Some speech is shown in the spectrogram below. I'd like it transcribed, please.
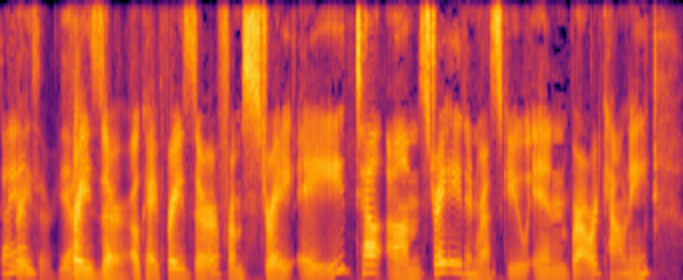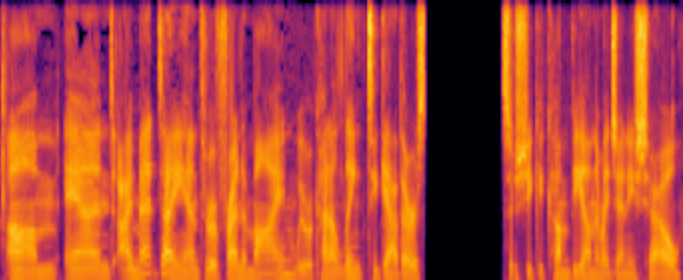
Diane Fraser, yeah. Fraser. Okay, Fraser from Stray Aid, Tell, um, Stray Aid and Rescue in Broward County. Um, and I met Diane through a friend of mine. We were kind of linked together so she could come be on the Rabbi Jenny show.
